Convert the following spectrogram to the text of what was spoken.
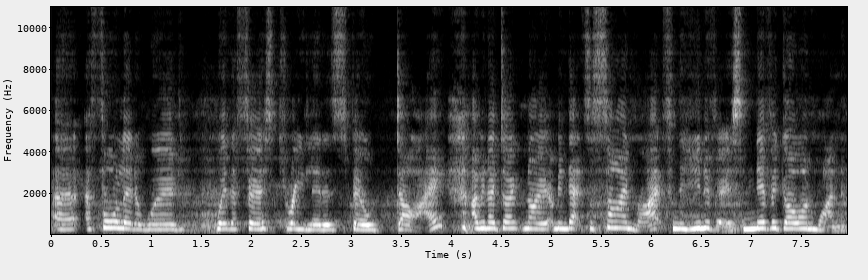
uh, a four letter word where the first three letters spell die. I mean, I don't know. I mean, that's a sign, right, from the universe. Never go on one.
